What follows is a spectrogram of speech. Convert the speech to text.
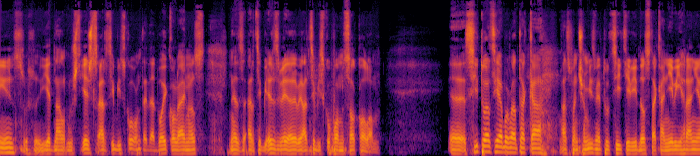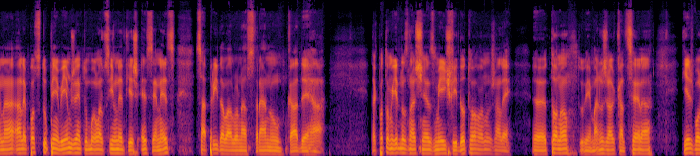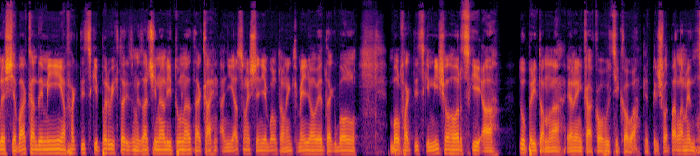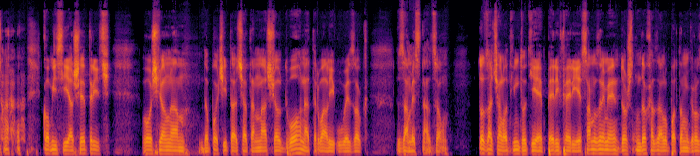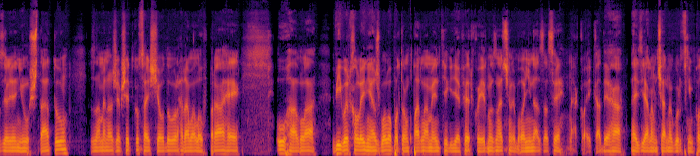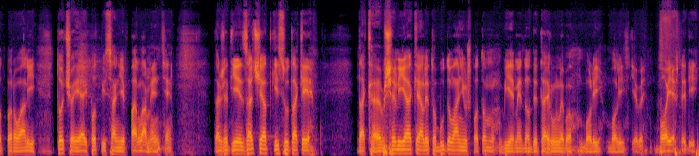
jednal už tiež s arcibiskupom, teda dvojkolajnosť s, s arcibiskupom Sokolom. E, situácia bola taká, aspoň čo my sme tu cítili, dosť taká nevyhranená, ale postupne viem, že tu bola silné tiež SNS, sa pridávalo na stranu KDH. Tak potom jednoznačne sme išli do toho, no, ale e, Tono, tu je manželka, dcera, tiež bol ešte v akadémii a fakticky prvý, ktorý sme začínali tu na, tak ani ja som ešte nebol, to len kmeňové, tak bol, bol fakticky Mišo Horský a tu prítomná Elenka Kohuciková. Keď prišla parlamentná komisia šetriť, vošiel nám do počítača, tam našiel dvoch na trvalý úvezok zamestnancov. To začalo týmto tie periférie. Samozrejme, dochádzalo potom k rozdeleniu štátu. To znamená, že všetko sa ešte odohrávalo v Prahe, u Havla, vyvrcholenie až bolo potom v parlamente, kde Ferko jednoznačne, lebo oni nás zase, ako aj KDH, aj s Janom Čarnogurským podporovali to, čo je aj podpísanie v parlamente. Takže tie začiatky sú také tak e, všelijaké, ale to budovanie už potom vieme do detailu, lebo boli, boli tie boje vtedy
